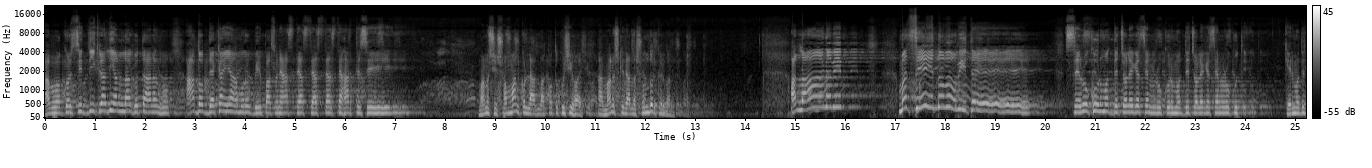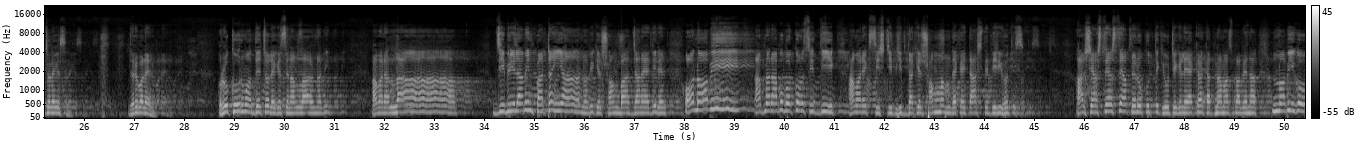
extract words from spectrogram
আবু বকর সিদ্দিক রাদি আল্লাহ তাআলাহু আদব দেখাইয়া মুরব্বীর পাশনে আস্তে আস্তে আস্তে আস্তে হাঁটতেছে। মানুষের সম্মান করলে আল্লাহ কত খুশি হয়, আর মানুষকে যে আল্লাহ সুন্দর করে বানায়। আল্লাহ নবী মসজিদ নবীতে সে রুকুর মধ্যে চলে গেছেন, রুকুর মধ্যে চলে গেছেন রুকুতে। কের মধ্যে চলে গেছে? জোরে বলেন। রুকুর মধ্যে চলে গেছেন আল্লাহর নবী। আমার আল্লাহ জিবরিল আমিন পাঠাইয়া নবীকে সংবাদ জানাই দিলেন। ও নবী, আপনার আবু বকর সিদ্দিক আমার এক সৃষ্টি বিদ্যাকে সম্মান দেখাইতে আসতে দেরি হতেছে আর সে আস্তে আস্তে আপনি রুকুর থেকে উঠে গেলে এক রাকাত নামাজ পাবে না। নবী গো,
